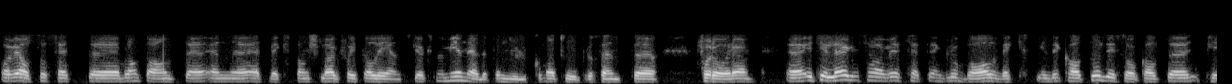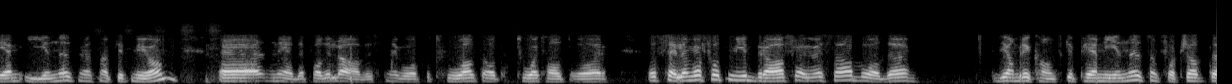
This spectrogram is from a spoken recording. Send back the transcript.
og vi har også sett eh, bl.a. Eh, et vekstanslag for italiensk økonomi nede på 0,2 eh, for året. I tillegg så har vi sett en global vekstindikator, de såkalte PMI-ene som vi har snakket mye om, nede på det laveste nivået på to og et halvt år. Og selv om vi har fått mye bra fra USA, både de amerikanske PMI-ene, som fortsatt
